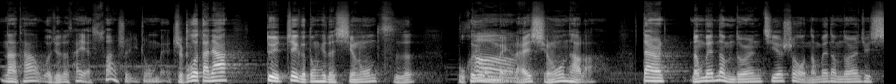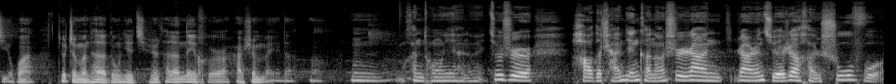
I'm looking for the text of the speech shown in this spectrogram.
那它，我觉得它也算是一种美，只不过大家对这个东西的形容词不会用美来形容它了，但是能被那么多人接受，能被那么多人去喜欢，就证明它的东西其实它的内核还是美的啊。嗯，很同意，很同意。就是好的产品可能是让让人觉着很舒服，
